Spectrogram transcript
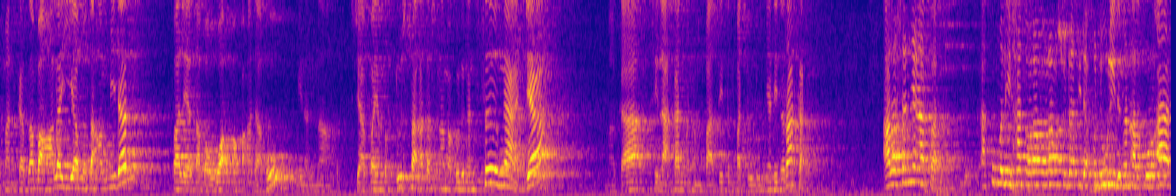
"Man kadzaba alayya muta'ammidan falyatabawwa maq'adahu minan nar." Siapa yang berdusta atas namaku dengan sengaja, maka silakan menempati tempat duduknya di neraka. Alasannya apa? Aku melihat orang-orang sudah tidak peduli dengan Al-Qur'an.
